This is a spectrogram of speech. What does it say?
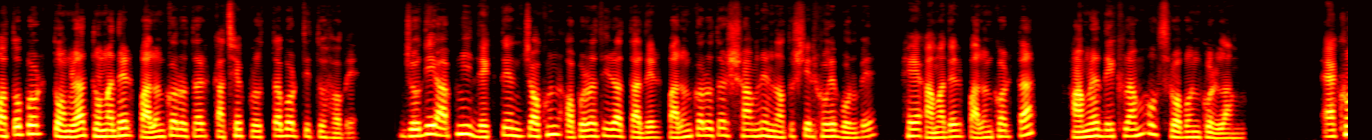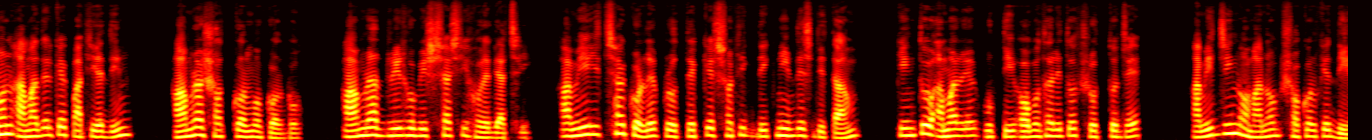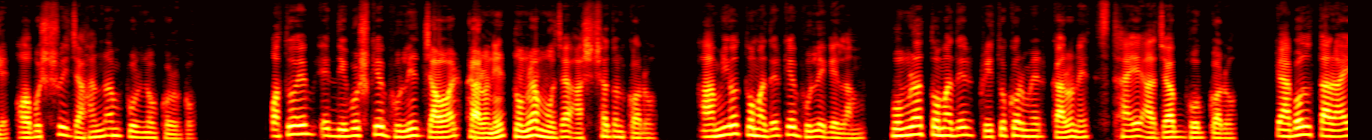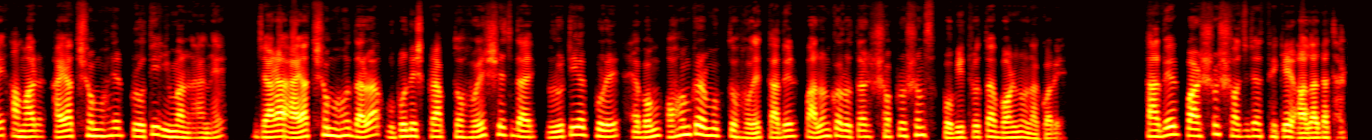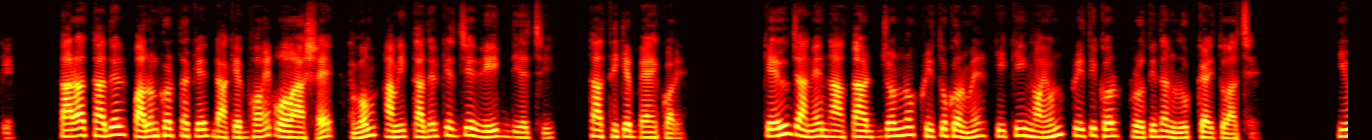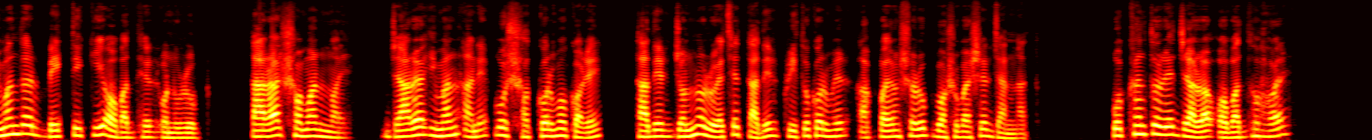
অতপর তোমরা তোমাদের পালনকরতার কাছে প্রত্যাবর্তিত হবে। যদি আপনি দেখতেন যখন অপরাধীরা তাদের পালনকরতার সামনে নতশির হয়ে বলবে, হে আমাদের পালনকর্তা, আমরা দেখলাম ও শ্রবণ করলাম। এখন আমাদেরকে পাঠিয়ে দিন, আমরা সৎকর্ম করব। আমরা দৃঢ় বিশ্বাসী হয়ে গেছি। আমি ইচ্ছা করলে প্রত্যেককে সঠিক দিক নির্দেশ দিতাম, কিন্তু আমার এর উক্তি অবধারিত সত্য যে, আমি জিন ও মানব সকলকে দিয়ে অবশ্যই জাহান্নাম পূর্ণ করব। অতএব এ দিবসকে ভুলে যাওয়ার কারণে তোমরা মজা আস্বাদন করো। আমিও তোমাদেরকে ভুলে গেলাম। তোমরা তোমাদের কৃতকর্মের কারণে স্থায়ী আজাব ভোগ করো। কেবল তারাই আমার আয়াতসমূহের প্রতি ইমান আনে যারা আয়াতসমূহ দ্বারা উপদেশপ্রাপ্ত হয়ে সেজদায় লুটিয়ে পড়ে এবং অহংকারমুক্ত হয়ে তাদের পালনকরতার সপ্রশংস পবিত্রতা বর্ণনা করে। তাদের পার্শ্ব সজ্জা থেকে আলাদা থাকে। তারা তাদের পালনকর্তাকে ডাকে ভয় ও আসে এবং আমি তাদেরকে যে ঋগ দিয়েছি, তা থেকে ব্যয় করে। কেউ জানে না তার জন্য কৃতকর্মের কি কি নয়ন প্রীতিকর প্রতিদান লুক্কায়িত আছে। ইমানদার ব্যক্তি কি অবাধ্যের অনুরূপ? তারা সমান নয়। যারা ইমান আনে ও সৎকর্ম করে, তাদের জন্য রয়েছে তাদের কৃতকর্মের আপ্যায়নস্বরূপ বসবাসের জান্নাত। পক্ষান্তরে যারা অবাধ্য হয়,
